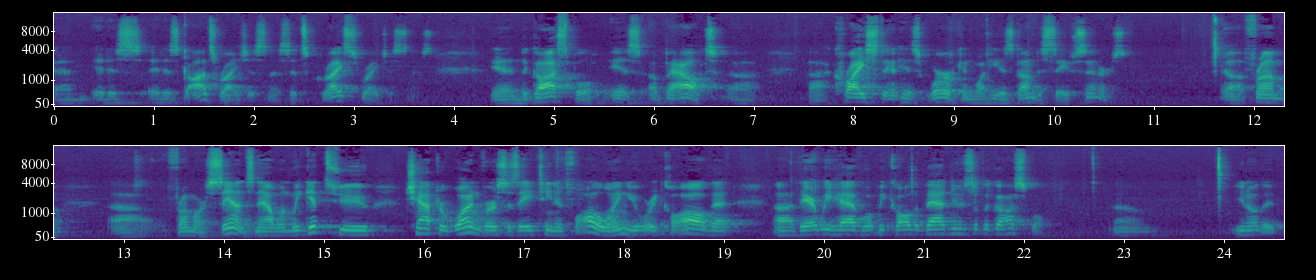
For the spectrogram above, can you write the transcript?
And it is, it is God's righteousness, it's Christ's righteousness. And the gospel is about uh, uh, Christ and his work and what he has done to save sinners uh, from, uh, from our sins. Now, when we get to chapter 1, verses 18 and following, you'll recall that uh, there we have what we call the bad news of the gospel. Um, you know, that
